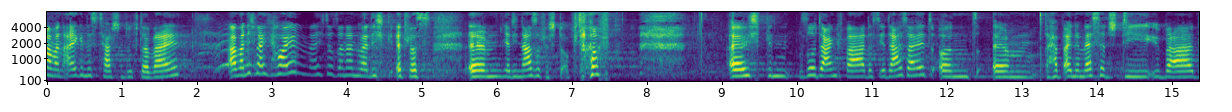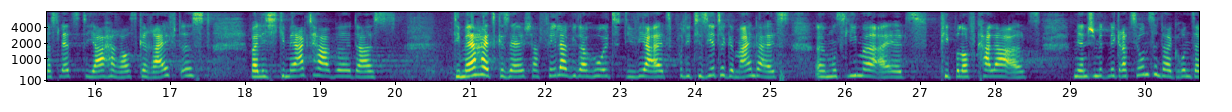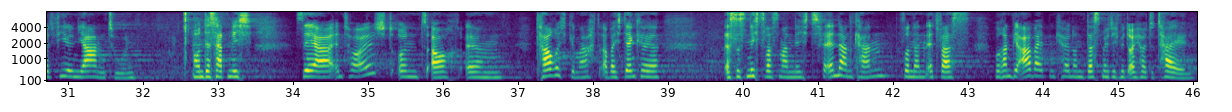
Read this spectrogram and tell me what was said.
Diesmal mein eigenes Taschentuch dabei. Aber nicht, weil ich heulen möchte, sondern weil ich etwas, ähm, ja, die Nase verstopft habe. Äh, ich bin so dankbar, dass ihr da seid und ähm, habe eine Message, die über das letzte Jahr heraus gereift ist, weil ich gemerkt habe, dass die Mehrheitsgesellschaft Fehler wiederholt, die wir als politisierte Gemeinde, als äh, Muslime, als People of Color, als Menschen mit Migrationshintergrund seit vielen Jahren tun. Und das hat mich sehr enttäuscht und auch ähm, traurig gemacht. Aber ich denke, es ist nichts, was man nicht verändern kann, sondern etwas, woran wir arbeiten können. Und das möchte ich mit euch heute teilen.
